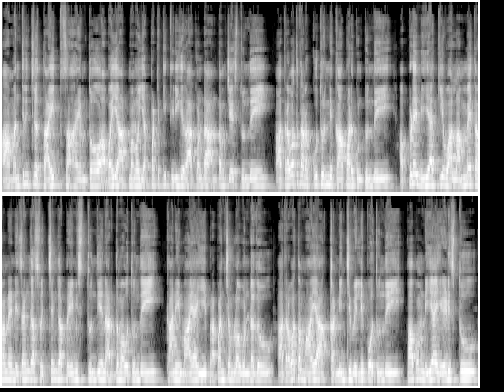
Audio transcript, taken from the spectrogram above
ఆ మంత్రించిన తాయిత్ సహాయంతో అభయ్ ఆత్మను ఎప్పటికీ తిరిగి రాకుండా అంతం చేస్తుంది. ఆ తర్వాత తన కూతుర్ని కాపాడుకుంటుంది. అప్పుడే నియాకి వాళ్ళ అమ్మే తనని నిజంగా స్వచ్ఛంగా ప్రేమిస్తుంది అని అర్థమవుతుంది. కానీ మాయ ఈ ప్రపంచంలో ఉండదు. ఆ తర్వాత మాయ అక్కడి నుంచి వెళ్ళిపోతుంది. పాపం నియా ఏడుస్తూ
